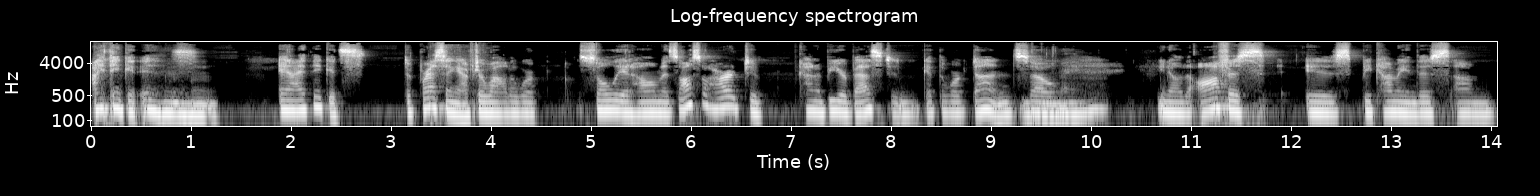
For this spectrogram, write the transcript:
I think it is. Mm-hmm. And I think it's depressing after a while to work solely at home. It's also hard to kind of be your best and get the work done. So, Mm-hmm. You know, the office is becoming this um,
